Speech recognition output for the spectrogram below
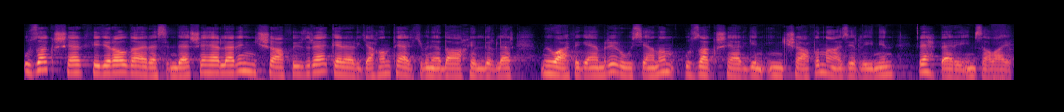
Uzaq Şərq Federal Dairəsində şəhərlərin inkişafı üzrə qərargahın tərkibinə daxildirlər. Müvafiq əmri Rusiyanın Uzaq Şərqin İnkişafı Nazirliyinin rəhbəri imzalayıb.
